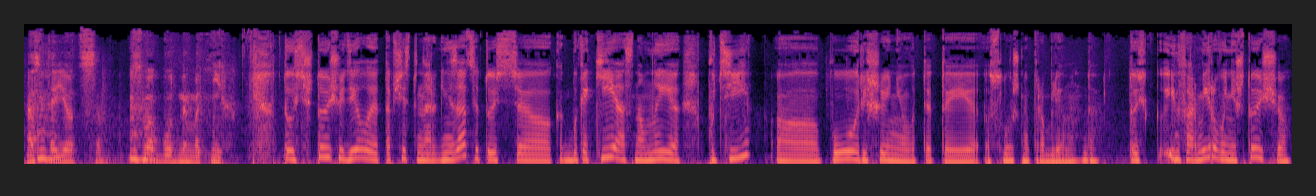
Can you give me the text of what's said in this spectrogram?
остается угу. свободным от них. То есть, что еще делает общественная организация? То есть, э, как бы какие основные пути э, по решению вот этой сложной проблемы? Да. То есть информирование, что еще?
